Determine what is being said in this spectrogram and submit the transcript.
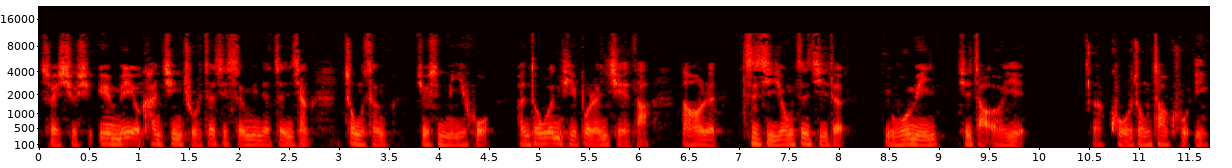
所以修行，因为没有看清楚这些生命的真相，众生就是迷惑，很多问题不能解答，然后呢，自己用自己的。无名去造恶业，啊，苦中造苦因。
